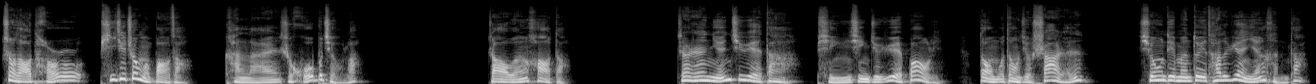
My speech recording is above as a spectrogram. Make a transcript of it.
这老头脾气这么暴躁，看来是活不久了。赵文浩道：“这人年纪越大，品性就越暴力，动不动就杀人。兄弟们对他的怨言很大，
